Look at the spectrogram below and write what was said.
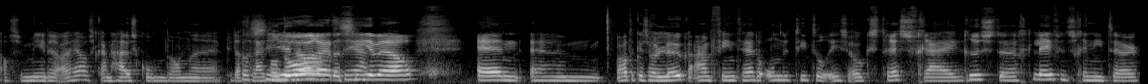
als, ze meerdere, als ik aan huis kom, dan heb je dat, gelijk wel door. Dat, dat zie je wel. En um, wat ik er zo leuk aan vind, hè, de ondertitel is ook stressvrij, rustig, levensgenieter.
